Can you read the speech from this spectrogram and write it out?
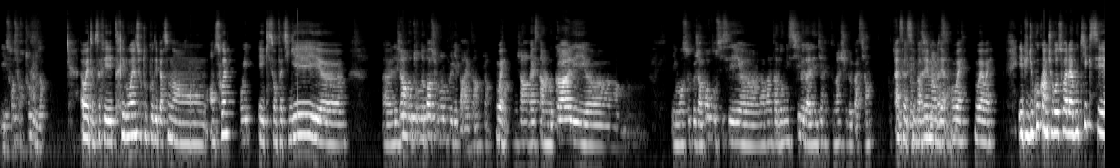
et soit sur Toulouse. Ah ouais, donc ça fait très loin, surtout pour des personnes en, soins. Oui. Et qui sont fatiguées. Euh, euh, les gens ne retournent pas sur Montpellier, par exemple. Ouais. Les gens restent en local et, euh, et moi, ce que j'apporte aussi, c'est la vente à domicile, d'aller directement chez le patient. Ah, ça, c'est vraiment bien. Ouais, ouais, ouais. Et puis, du coup, quand tu reçois à la boutique, c'est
